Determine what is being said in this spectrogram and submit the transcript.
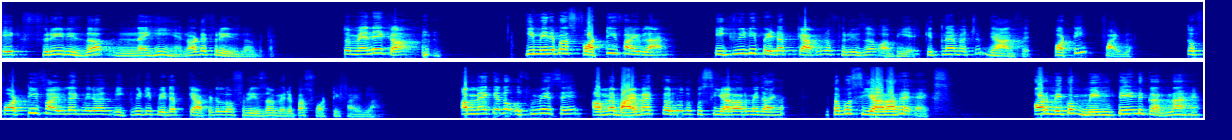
एक फ्री रिज़र्व नहीं है नॉट ए फ्री रिज़र्व तो मैंने कहा कि मेरे पास 45 lakh equity paid up capital of reserve अभी है। कितना है बच्चों? ध्यान से 45 लाख। तो 45 लाख मेरे पास equity paid up capital of reserve मेरे पास 45 लाख अब मैं कहता हूँ, उसमें से, अब मैं बायबैक करूँगा तो कुछ सीआरआर में जाएगा। तब वो सीआरआर है एक्स और मेरे को मेंटेन करना है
